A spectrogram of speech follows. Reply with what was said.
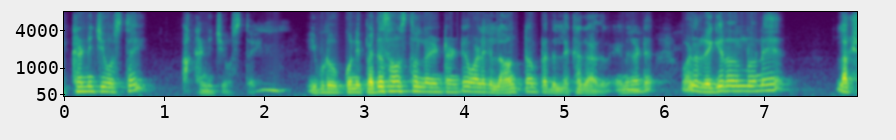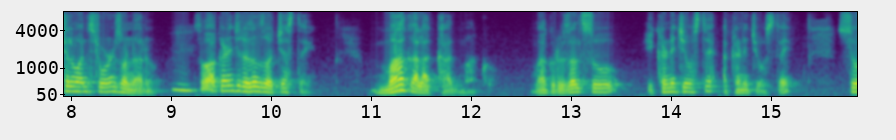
ఇక్కడి నుంచి వస్తాయి అక్కడి నుంచి వస్తాయి. ఇప్పుడు కొన్ని పెద్ద సంస్థల్లో ఏంటంటే వాళ్ళకి లాంగ్ టర్మ్ పెద్ద లెక్క కాదు. ఎందుకంటే వాళ్ళు రెగ్యులర్లోనే లక్షల మంది స్టూడెంట్స్ ఉన్నారు. సో అక్కడి నుంచి రిజల్ట్స్ వచ్చేస్తాయి. మాకు అలా కాదు మాకు. మాకు రిజల్ట్స్ ఇక్కడి నుంచి వస్తాయి అక్కడి నుంచి వస్తాయి. So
